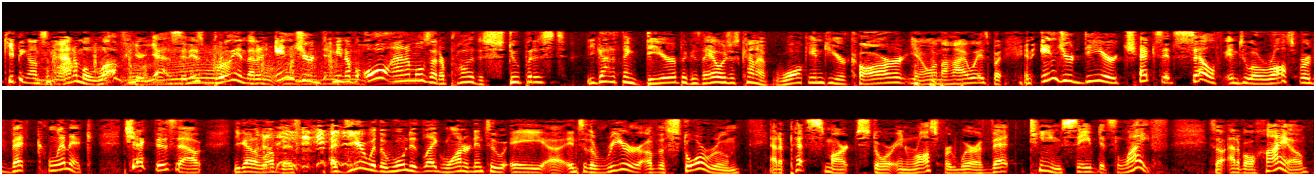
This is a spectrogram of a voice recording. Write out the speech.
Keeping on some animal love here, yes, it is brilliant that an injured. I mean, of all animals that are probably the stupidest, you got to think deer because they always just kind of walk into your car, you know, on the highways. But an injured deer checks itself into a Rossford vet clinic. Check this out. You got to love this. A deer with a wounded leg wandered into a uh, into the rear of the storeroom at a PetSmart store in Rossford, where a vet team saved its life. So out of Ohio.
